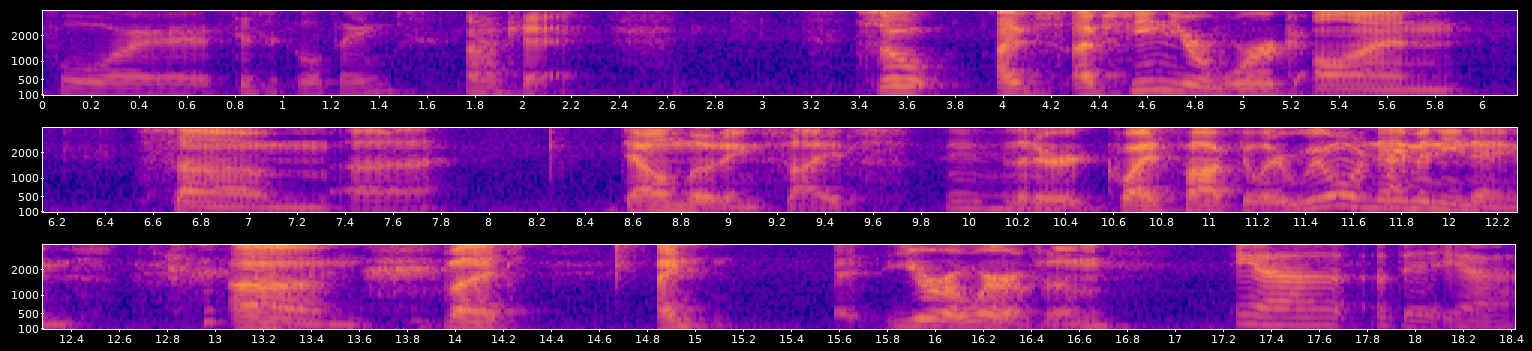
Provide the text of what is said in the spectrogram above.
for physical things. Yes. Okay. So I've I've seen your work on some uh, downloading sites that are quite popular. We won't name any names, um, but I you're aware of them. Yeah, a bit, yeah.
